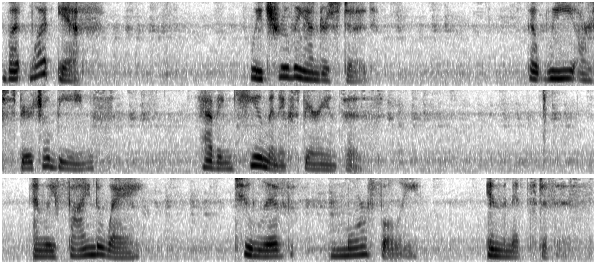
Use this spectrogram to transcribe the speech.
But what if we truly understood that we are spiritual beings having human experiences and we find a way to live more fully in the midst of this.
